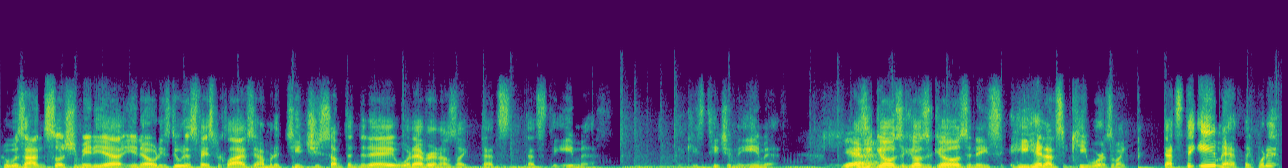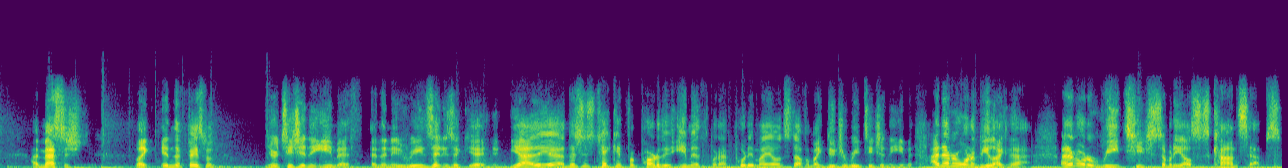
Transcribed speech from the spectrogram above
who was on social media, you know, and he's doing his Facebook lives. I'm going to teach you something today, whatever. And I was like, that's that's the E Myth. Like he's teaching the E Myth. yeah. as he goes, he goes, he goes, and he's he hit on some keywords. I'm like, that's the E Myth. Like, what? It, I messaged like in the Facebook. You're teaching the E Myth, and then he reads it. He's like, yeah, yeah, yeah. This is taken from part of the E Myth, but I've put in my own stuff. I'm like, dude, you're reteaching the E Myth. I never want to be like that. I never want to reteach somebody else's concepts,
